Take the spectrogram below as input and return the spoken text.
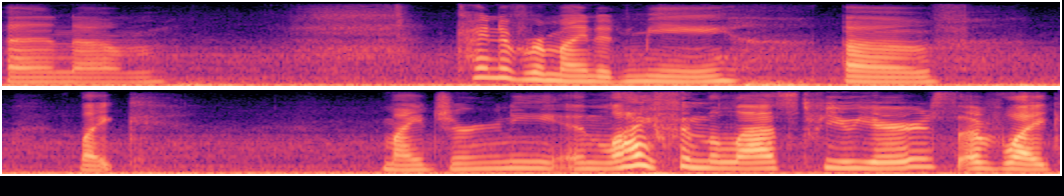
and um, kind of reminded me of like my journey in life in the last few years of like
